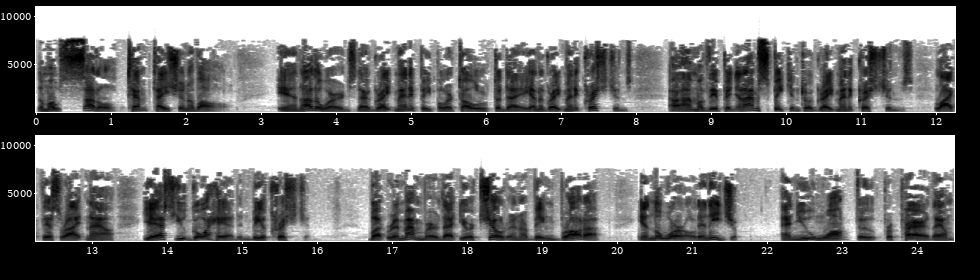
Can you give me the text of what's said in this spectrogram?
the most subtle temptation of all. In other words, there are a great many people are told today, and a great many Christians. I'm of the opinion I'm speaking to a great many Christians like this right now. Yes, you go ahead and be a Christian. But remember that your children are being brought up in the world in Egypt and you want to prepare them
